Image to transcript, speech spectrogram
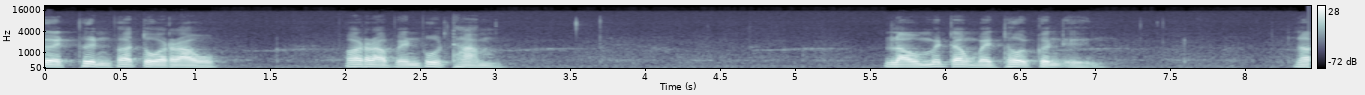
เกิดขึ้นเพราะตัวเรา เพราะเราเป็นผู้ทำเราไม่ต้องไปโทษคนอื่น เรา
